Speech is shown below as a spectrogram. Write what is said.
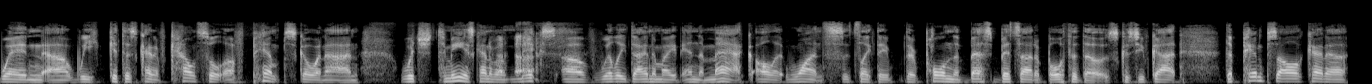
when uh, we get this kind of council of pimps going on, which to me is kind of a mix of Willie Dynamite and the Mack all at once. It's like they they're pulling the best bits out of both of those because you've got the pimps all kind of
